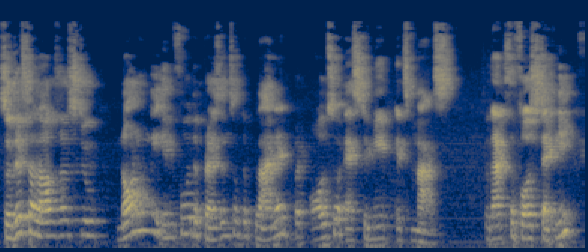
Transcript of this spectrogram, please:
So this allows us to not only infer the presence of the planet but also estimate its mass. So that's the first technique.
